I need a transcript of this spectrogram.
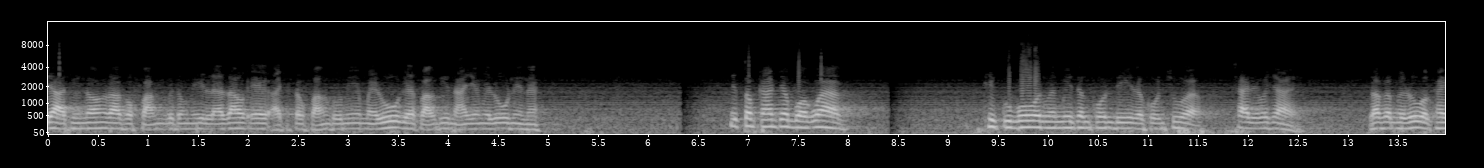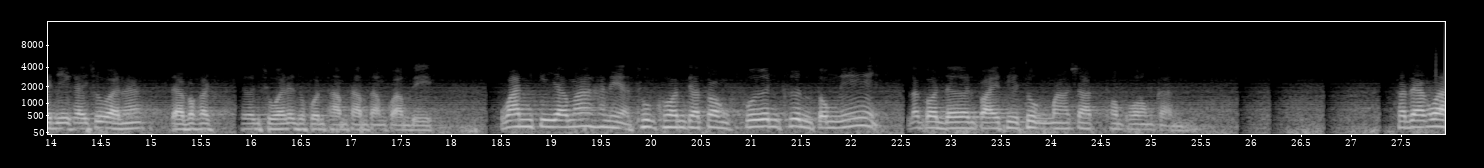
ญาติพี่น้องเราก็ฝังไปตรงนี้ แล้วเราเองอาจจะต้องฝังตรงนี้ ไม่รู้จะฝังที่ไหนยังไม่รู้นี่นะนี่ต้องการจะบอกว่า ที่กูโบนมันมีทั้งคนดีและคนชั่ว ใช่หรือไม่ใช่เราก็ไม่รู้ว่าใครดีใครชั่วนะ แต่บางคนเชิญชวนให้ทุกคนทำทำทำความดี วันกิยามะเนี่ย ทุกคนจะต้องฟื้นขึ้นตรงนี้ แล้วก็เดินไปที่ทุ่งมาชัดพร้อม ๆกัน แสดงว่า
